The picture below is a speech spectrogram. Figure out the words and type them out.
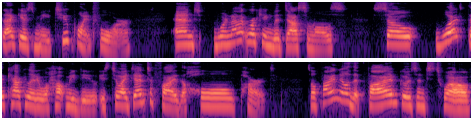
that gives me 2.4 and we're not working with decimals so what the calculator will help me do is to identify the whole part. So if I know that 5 goes into 12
